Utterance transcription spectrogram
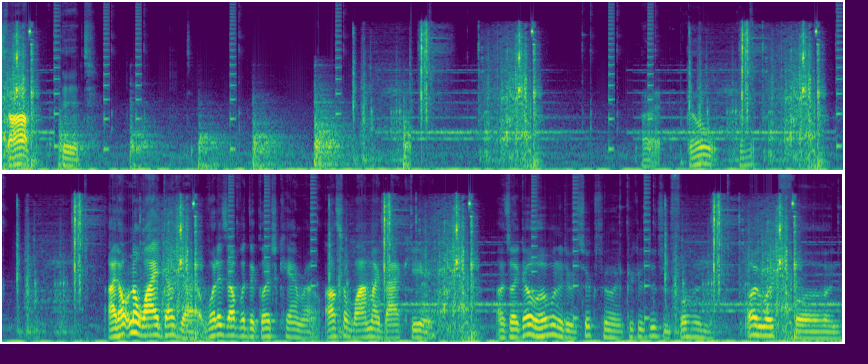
Stop it. I don't know why it does that. What is up with the glitch camera? Also, why am I back here? I was like, oh, I want to do 6 9 because this is fun. I like fun.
